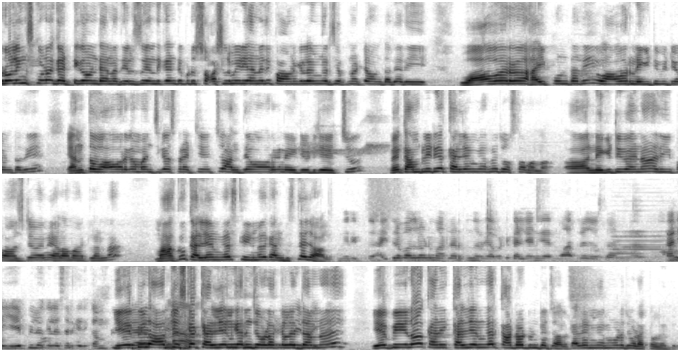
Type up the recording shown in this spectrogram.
ట్రోలింగ్స్ కూడా గట్టిగా ఉంటాయి అన్న తెలుసు. ఎందుకంటే ఇప్పుడు సోషల్ మీడియా అనేది పవన్ కళ్యాణ్ గారు చెప్పినట్టే ఉంటుంది. అది ఓవర్ హైప్ ఉంటుంది ఓవర్ నెగిటివిటీ ఉంటుంది. ఎంత ఓవర్గా మంచిగా స్ప్రెడ్ చేయొచ్చు అంతే ఓవర్గా నెగిటివిటీ చేయొచ్చు. మేము కంప్లీట్గా కళ్యాణ్ గారినే చూస్తామన్నా నెగిటివ్ అయినా అది పాజిటివ్ అయినా ఎలా మాట్లాడినా మాకు కళ్యాణ్ గారు స్క్రీన్ మీద కనిపిస్తే చాలు. మీరు ఇప్పుడు హైదరాబాద్లో మాట్లాడుతున్నారు కాబట్టి కళ్యాణ్ గారిని మాత్రమే చూస్తా ఉన్నారు. కానీ ఏపీలోకి వెళ్ళేసరికి ఇది complete ఏపీలో గా- ఆబ్వియస్గా కళ్యాణ్ గారిని చూడక్కర్లేదు అన్న. ఏపీలో కానీ కళ్యాణ్ గారు కట్అవుట్ ఉంటే చాలు. కళ్యాణ్ గారిని కూడా చూడక్కర్లేదు.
